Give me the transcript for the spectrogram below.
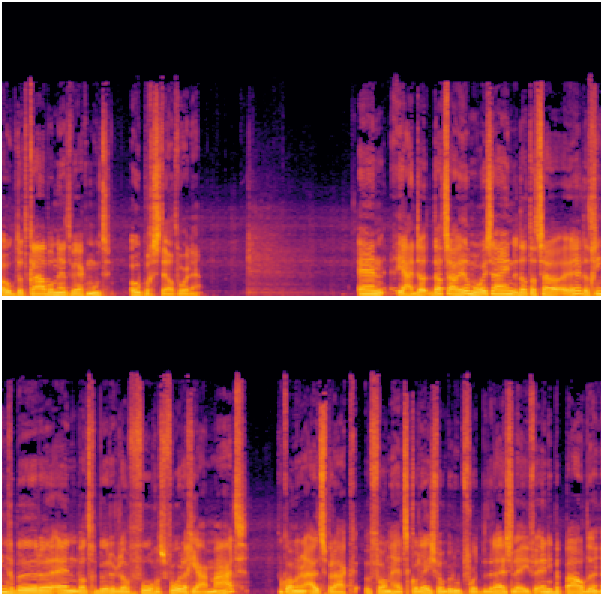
Ook dat kabelnetwerk moet opengesteld worden. En ja, dat, dat zou heel mooi zijn. Dat, dat, zou, hè, dat ging gebeuren. En wat gebeurde er dan vervolgens vorig jaar maart? Toen kwam er een uitspraak van het College van Beroep voor het Bedrijfsleven. En die bepaalde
